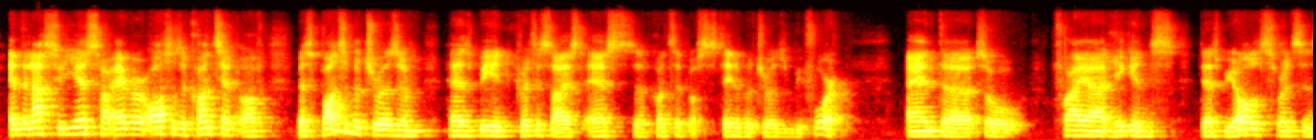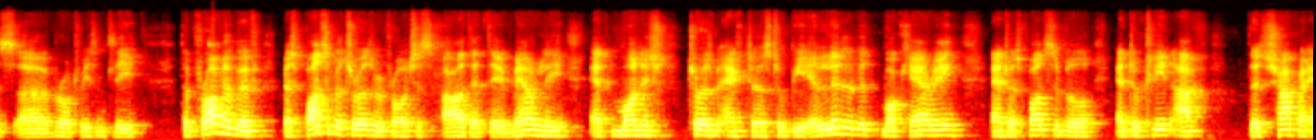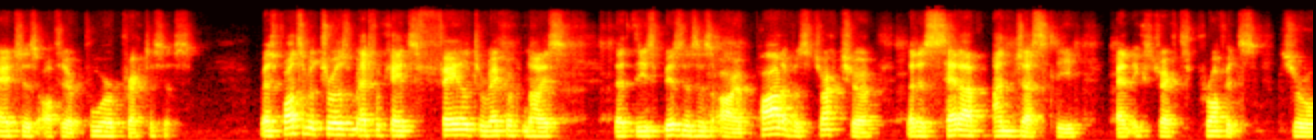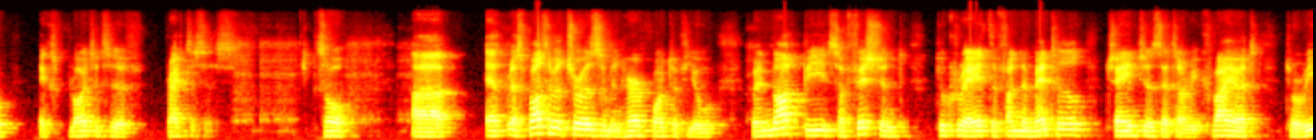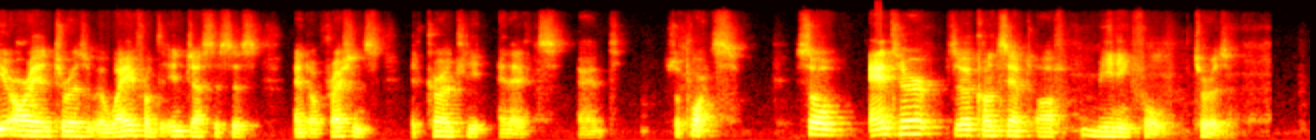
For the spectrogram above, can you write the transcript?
In the last few years, however, also the concept of responsible tourism has been criticized as the concept of sustainable tourism before. And uh, so Freya, Higgins, Des for instance, uh, wrote recently the problem with responsible tourism approaches are that they merely admonish tourism actors to be a little bit more caring and responsible and to clean up the sharper edges of their poor practices. Responsible tourism advocates fail to recognize that these businesses are a part of a structure that is set up unjustly and extracts profits through exploitative practices. So, uh, responsible tourism, in her point of view, will not be sufficient to create the fundamental changes that are required to reorient tourism away from the injustices and oppressions it currently enacts and supports. So, enter the concept of meaningful tourism.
